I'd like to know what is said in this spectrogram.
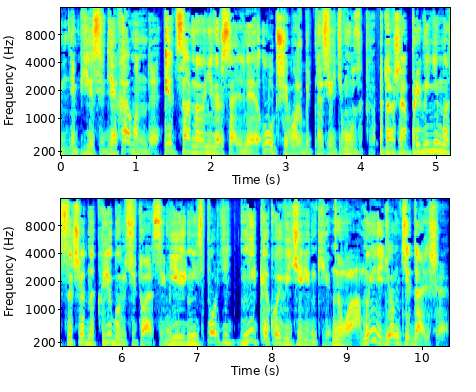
Инструментальные пьесы для Хаммонда, это самая универсальная, лучшая, может быть, на свете музыка. Потому что она применима совершенно к любым ситуациям. Ее не испортить никакой вечеринки. Ну, а мы идемте дальше.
